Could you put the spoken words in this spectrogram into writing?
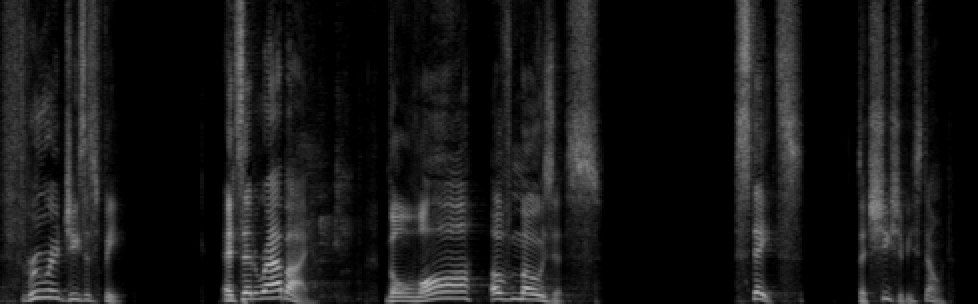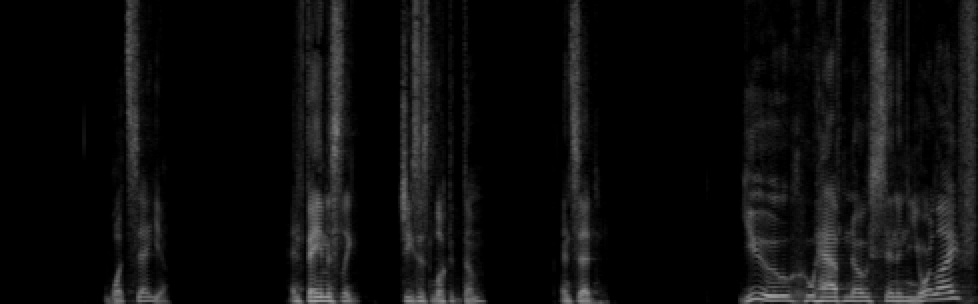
threw her at Jesus' feet, and said, Rabbi, the law of Moses states that she should be stoned. What say you? And famously, Jesus looked at them and said, you who have no sin in your life,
